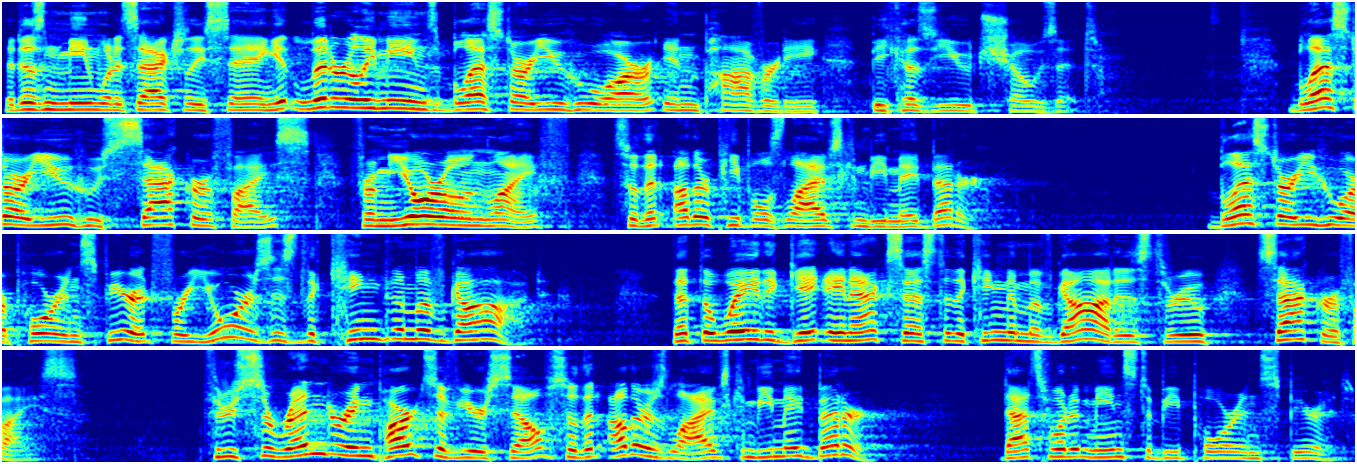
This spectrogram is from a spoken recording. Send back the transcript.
That doesn't mean what it's actually saying. It literally means, Blessed are you who are in poverty because you chose it. Blessed are you who sacrifice from your own life so that other people's lives can be made better. Blessed are you who are poor in spirit, for yours is the kingdom of God. That the way to gain access to the kingdom of God is through sacrifice, through surrendering parts of yourself so that others' lives can be made better. That's what it means to be poor in spirit.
